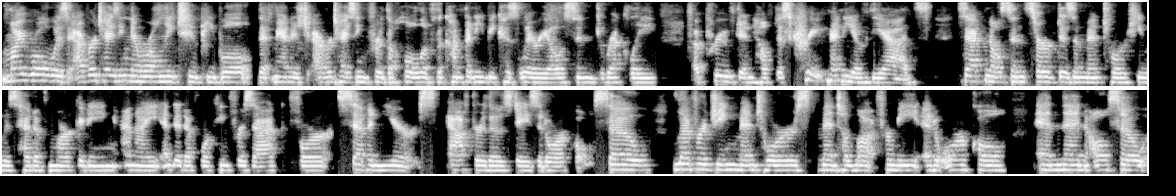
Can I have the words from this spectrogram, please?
My role was advertising. There were only two people that managed advertising for the whole of the company because Larry Ellison directly approved and helped us create many of the ads. Zach Nelson served as a mentor. He was head of marketing, and I ended up working for Zach for seven years after those days at Oracle. So, leveraging mentors meant a lot for me at Oracle and then also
